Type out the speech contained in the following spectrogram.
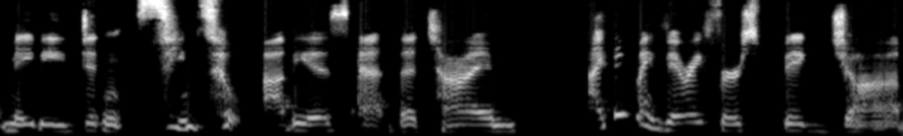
maybe didn't seem so obvious at the time. I think my very first big job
